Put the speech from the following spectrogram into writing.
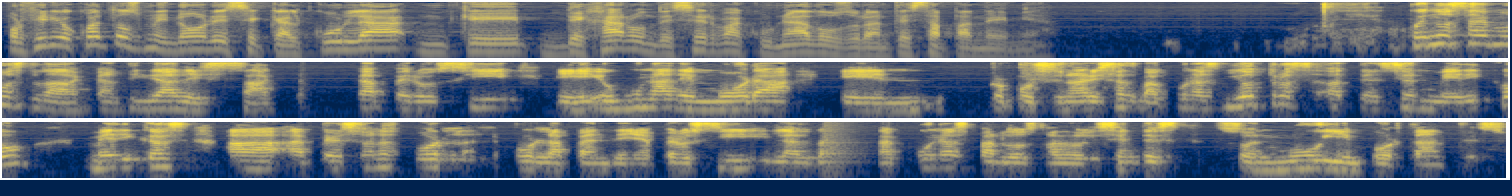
Porfirio, ¿cuántos menores se calcula que dejaron de ser vacunados durante esta pandemia? Pues no sabemos la cantidad exacta, pero sí eh, hubo una demora en proporcionar esas vacunas y otras atención médico, médicas a, personas por la, por la pandemia, pero sí las vacunas para los adolescentes son muy importantes.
